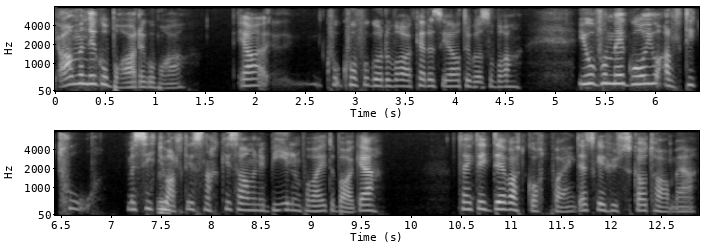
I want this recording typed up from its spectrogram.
Ja, men det går bra, det går bra. Ja, hvorfor går det bra? Hva er det som gjør at det går så bra? Jo, for vi går jo alltid to. Vi sitter jo mm. alltid og snakker sammen i bilen på vei tilbake. tenkte jeg, Det var et godt poeng. Det skal jeg huske å ta med.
